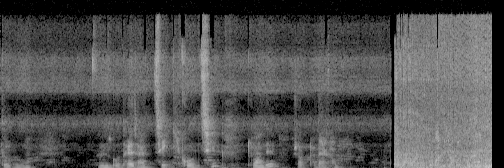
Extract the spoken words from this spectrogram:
তো আমি কোথায় যাচ্ছি কি করছি তোমাদের সবটা দেখাবো। বেলা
